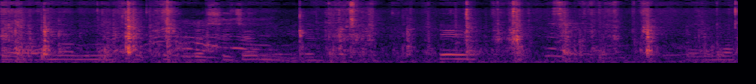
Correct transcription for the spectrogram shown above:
ya ama bunu çok çok uğraşacağım mı bir de? Hey. Olmaz.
